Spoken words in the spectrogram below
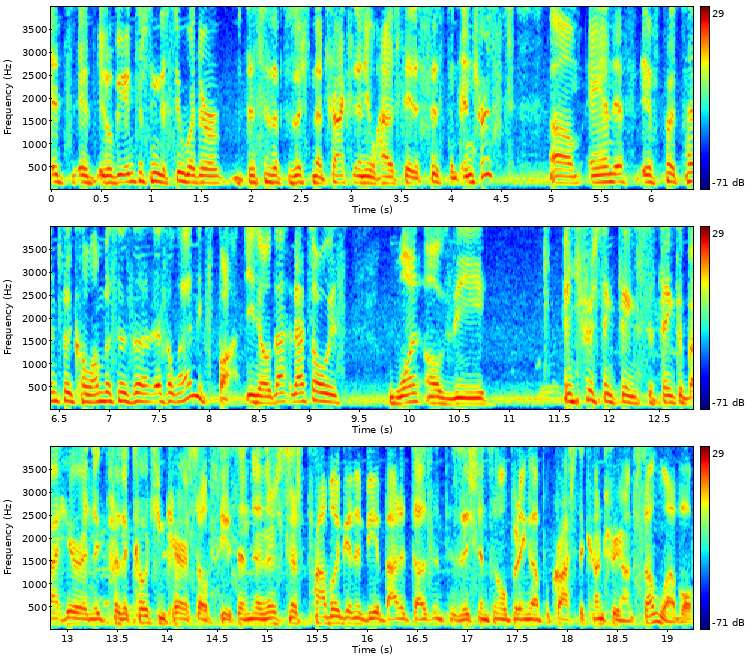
it's, it, will be interesting to see whether this is a position that tracks any Ohio State assistant interest um, and if, if potentially Columbus is a, is a landing spot. You know, that that's always – one of the interesting things to think about here the, for the coaching carousel season, and there's there's probably going to be about a dozen positions opening up across the country on some level.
